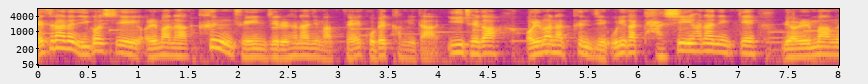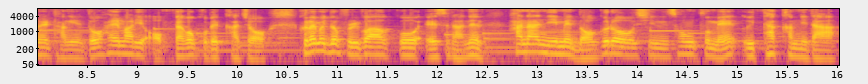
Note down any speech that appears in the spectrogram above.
에스라는 이것이 얼마나 큰 죄인지를 하나님 앞에 고백합니다. 이 죄가 얼마나 큰지 우리가 다시 하나님께 멸망을 당해도 할 말이 없다고 고백하죠. 그럼에도 불구하고 에스라는 하나님의 너그러우신 성품에 의탁합니다.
